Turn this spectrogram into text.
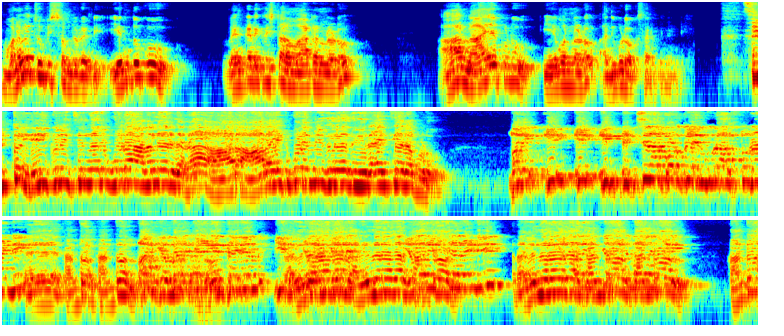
మనమే చూపిస్తాం చూడండి. ఎందుకు వెంకటకృష్ణ ఆ మాట అన్నాడో ఆ నాయకుడు ఏమన్నాడో అది కూడా ఒకసారి వినండి. సిట్టు లీకులు ఇచ్చిందని కూడా అనలేరు కదా. ఆ- రైట్ కూడా మీకు లేదు ఈ రైట్ లేనప్పుడు. మరి ఈ పిచ్చిన కొడుకులు ఎందుకు రాస్తున్నారండి? ఏ కంట్రోల్ కంట్రోల్. రవీంద్రరావు కంట్రోల్. ఇచ్చారండి? రవీంద్రరావు గారు కంట్రోల్ కంట్రోల్. కంట్రోల్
